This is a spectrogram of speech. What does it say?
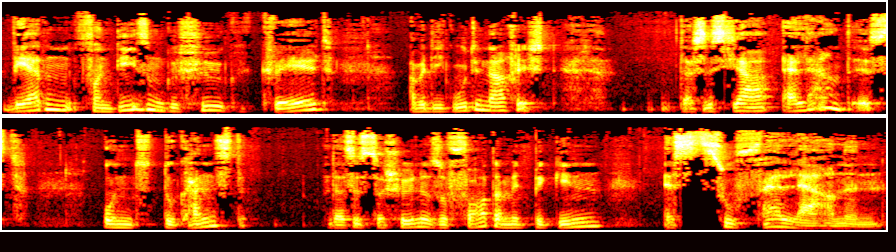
werden von diesem Gefühl gequält. Aber die gute Nachricht, dass es ja erlernt ist. Und du kannst, das ist das Schöne, sofort damit beginnen, es zu verlernen.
